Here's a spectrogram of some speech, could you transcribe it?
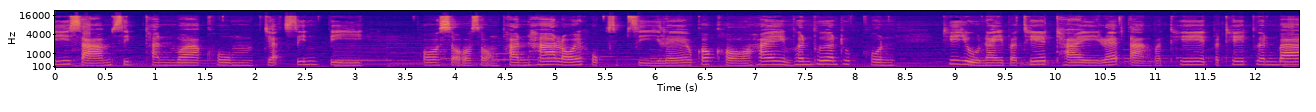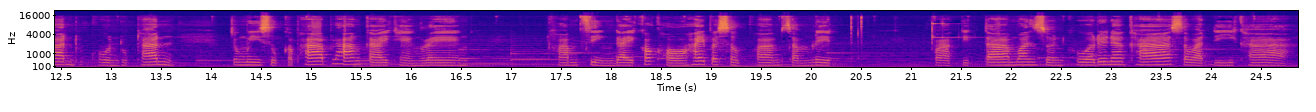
ที่ 30ธันวาคมจะสิ้นปีพศ 2564 แล้วก็ขอให้เพื่อนๆทุกคนที่อยู่ในประเทศไทยและต่างประเทศประเทศเพื่อนบ้านทุกคนทุกท่าน จงมีสุขภาพร่างกายแข็งแรงทำสิ่งใดก็ขอให้ประสบความสำเร็จ ฝากติดตามวันสวนครัวด้วยนะคะ สวัสดีค่ะ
